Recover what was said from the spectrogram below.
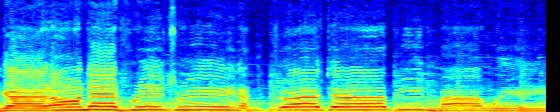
got on that freight train, I tried to beat my way.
